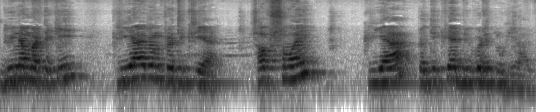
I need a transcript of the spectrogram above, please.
দুই নাম্বারটি কি? ক্রিয়া এবং প্রতিক্রিয়া। সব সময় ক্রিয়া প্রতিক্রিয়ার বিপরীতমুখী হয়।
